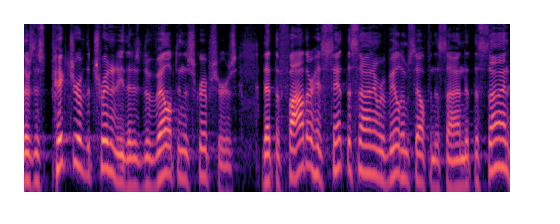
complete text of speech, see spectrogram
There's this picture of the Trinity that is developed in the scriptures that the Father has sent the Son and revealed himself in the Son, that the Son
